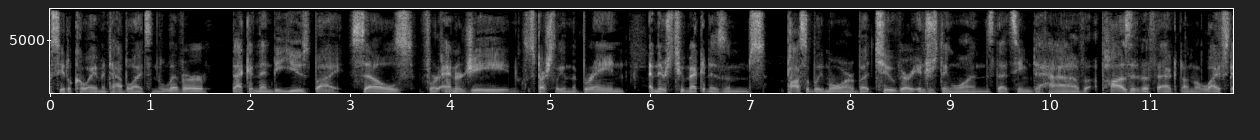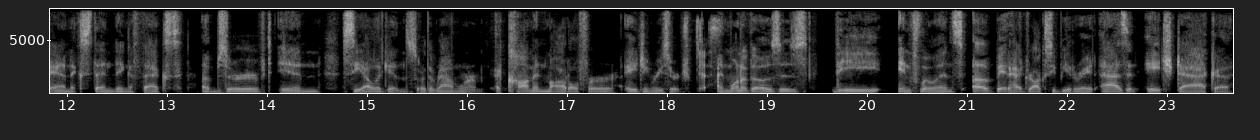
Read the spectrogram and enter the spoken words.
acetyl CoA metabolites in the liver that can then be used by cells for energy, especially in the brain. And there's two mechanisms, possibly more, but two very interesting ones that seem to have a positive effect on the lifespan extending effects observed in C. elegans or the roundworm, a common model for aging research. Yes. And one of those is the influence of beta hydroxybutyrate as an HDAC, a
